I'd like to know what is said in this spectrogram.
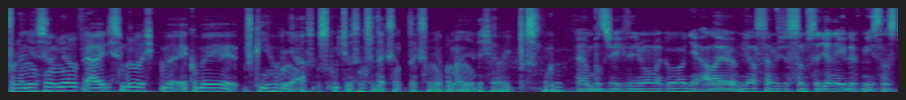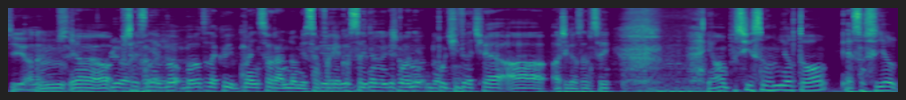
podle mě jsem měl právě, když jsem byl ve, šk- jakoby v knihovně a učil jsem se, tak jsem, tak jsem měl podle mě dešavý poslední. Já mám pocit, že jich teď mám jako hodně, ale měl jsem, že jsem seděl někde v místnosti a nevím Mm, si. jo, jo, Jo. přesně, bylo, bylo to takový úplně něco random, že jsem Je- fakt je- jako seděl někde podle mě u random, no. počítače a, a říkal jsem si, já mám pocit, že jsem ho měl to, já jsem seděl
